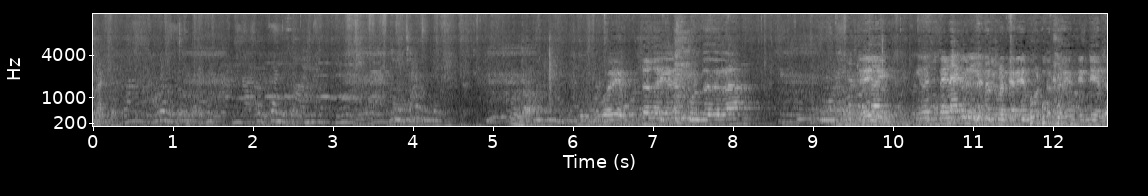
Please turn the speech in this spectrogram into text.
ಹಾಕ್ತಾರೆ. ಫುಡ್ ಎಲ್ಲ ಏನೇನು ಕೊಡ್ತಾ ಇದಾರ ಡೈಲಿ ಇವತ್ತು ಬೆಳಗ್ಗೆ. ಪ್ರಕಾರ ಏನು ಕೊಡ್ತಾರೆ? ತಿಂಡಿ ಎಲ್ಲ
